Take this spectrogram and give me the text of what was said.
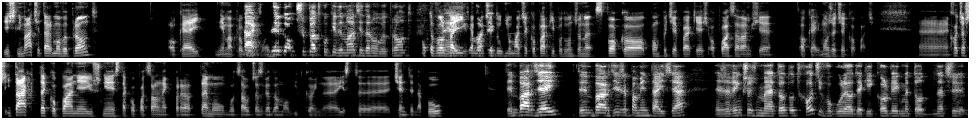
Jeśli macie darmowy prąd, ok, nie ma Tak, problemu. tylko w przypadku, kiedy macie darmowy prąd, Fotowoltaikę macie dużo, macie koparki podłączone, spoko, pompy ciepła jakieś, opłaca wam się, ok, możecie kopać. E, Chociaż i tak te kopanie już nie jest tak opłacalne jak parę lat temu, bo cały czas wiadomo, Bitcoin e, jest e, cięty na pół. tym bardziej, tym bardziej, że pamiętajcie, że większość metod odchodzi w ogóle od jakiejkolwiek metody, znaczy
